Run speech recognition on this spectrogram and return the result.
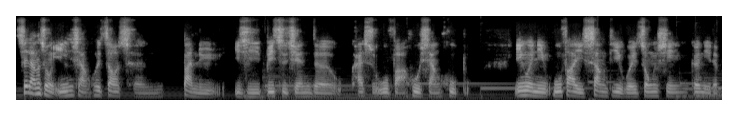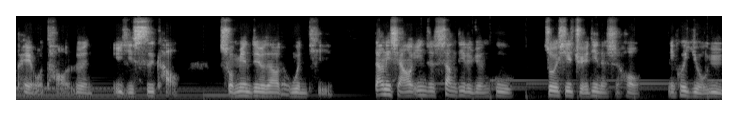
这两种影响会造成伴侣以及彼此间的开始无法互相互补，因为你无法以上帝为中心跟你的配偶讨论以及思考所面对到的问题。当你想要因着上帝的缘故做一些决定的时候，你会犹豫，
